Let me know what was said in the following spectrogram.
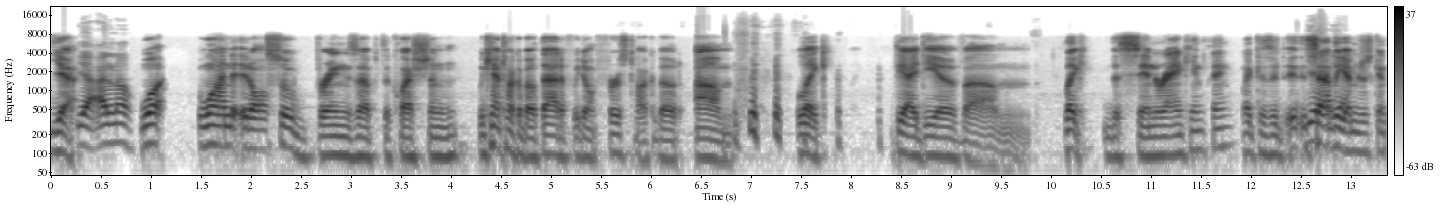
yeah. yeah i don't know What one? It also brings up the question. We can't talk about that if we don't first talk about um, like the idea of um, like the sin ranking thing. Like, because it, it Yeah, sadly, yeah. I'm just gonna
